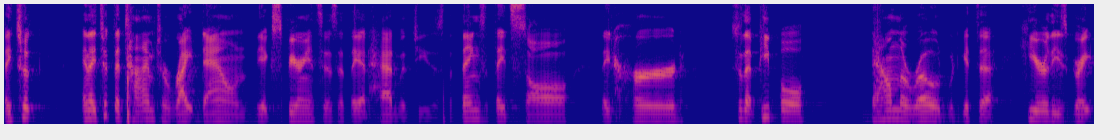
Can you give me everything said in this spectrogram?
They took and they took the time to write down the experiences that they had had with Jesus, the things that they'd saw, they'd heard, so that people down the road would get to hear these great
